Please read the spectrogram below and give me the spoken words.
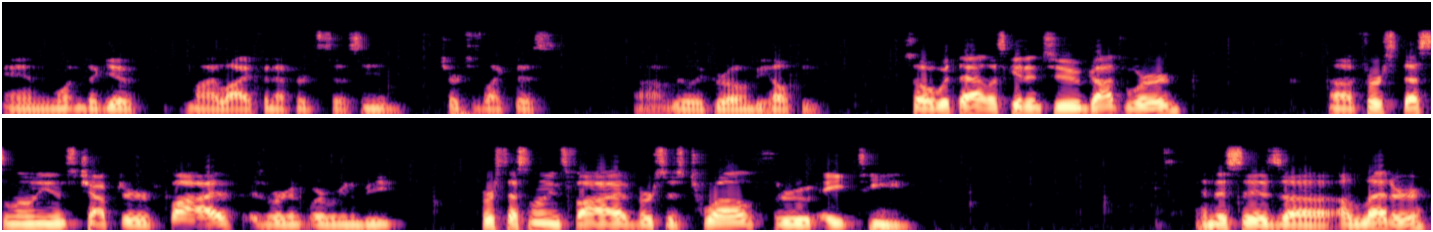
and wanting to give my life and efforts to seeing churches like this uh, really grow and be healthy. So, with that, let's get into God's word. Uh, First Thessalonians chapter five is where we're, where we're going to be. First Thessalonians five verses twelve through eighteen, and this is a, a letter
